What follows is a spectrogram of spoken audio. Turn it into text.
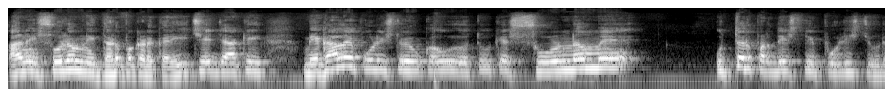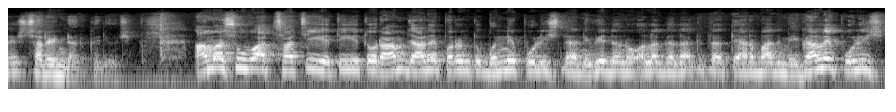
આની સોનમની ધરપકડ કરી છે. જ્યાં કે મેઘાલય પોલીસનું એવું કહ્યું હતું કે સોનમે ઉત્તર પ્રદેશની પોલીસ જોડે સરેન્ડર કર્યું છે. આમાં શું વાત સાચી હતી એ તો રામ જાણે, પરંતુ બંને પોલીસના નિવેદનો અલગ અલગ હતા. ત્યારબાદ મેઘાલય પોલીસ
